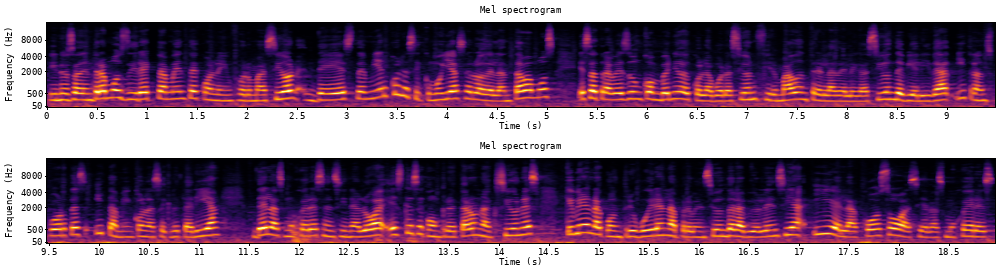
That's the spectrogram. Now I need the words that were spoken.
Y nos adentramos directamente con la información de este miércoles y como ya se lo adelantábamos, es a través de un convenio de colaboración firmado entre la Delegación de Vialidad y Transportes y también con la Secretaría de las Mujeres en Sinaloa, es que se concretaron acciones que vienen a contribuir en la prevención de la violencia y el acoso hacia las mujeres.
